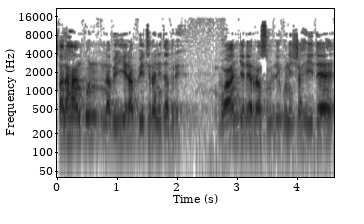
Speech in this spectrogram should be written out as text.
طلحة كن نبي ربي ترني دبره. وأن جل الرسول كن شهيدة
